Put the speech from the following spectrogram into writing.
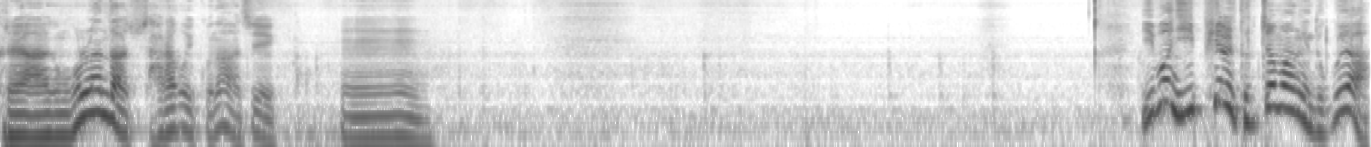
그래, 아, 그럼 홀란드 아주 잘하고 있구나, 아직. 음. 이번 EPL 득점왕이 누구야?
